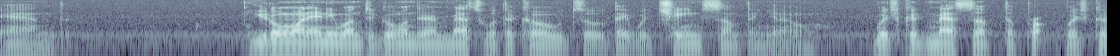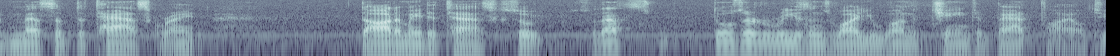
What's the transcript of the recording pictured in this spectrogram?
and you don't want anyone to go in there and mess with the code so they would change something you know which could mess up the which could mess up the task right? The automated task. So so that's those are the reasons why you want to change a bat file to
